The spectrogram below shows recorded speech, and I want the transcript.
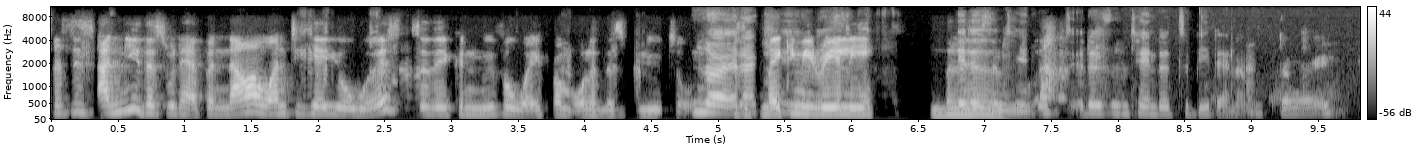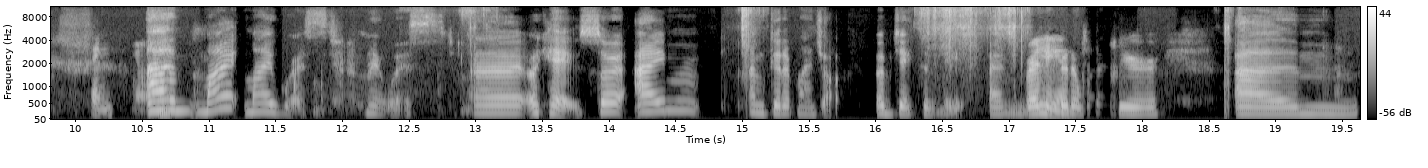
this is I knew this would happen. Now I want to hear your worst so they can move away from all of this blue talk. No, it it's making me really blue. It is intended. It is intended to be denim. Don't worry. Thank you. Um, my my worst, my worst. Uh, okay, so I'm I'm good at my job. Objectively, I'm Brilliant. good at what I do. Um,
